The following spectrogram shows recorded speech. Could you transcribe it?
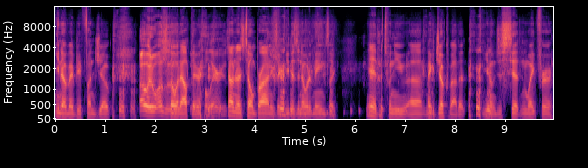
you know, maybe a fun joke. Oh, it was. throw it out there. Hilarious. No, I'm just telling Brian. He's like, if he doesn't know what it means, like, yeah, that's when you uh, make a joke about it. You don't just sit and wait for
